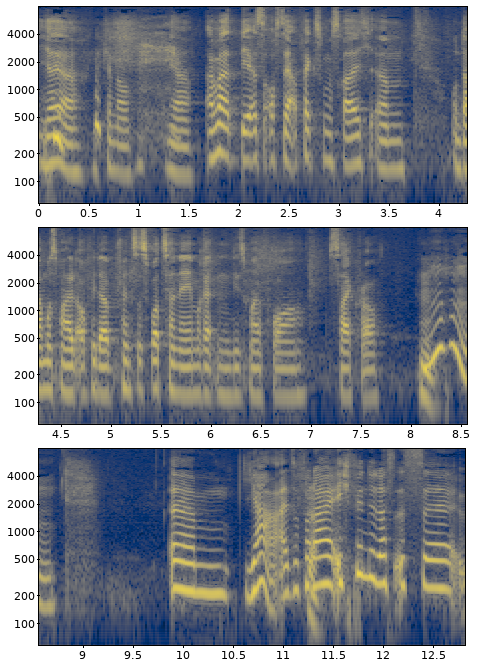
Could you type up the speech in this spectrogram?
Ja, ja, genau. Ja. Aber der ist auch sehr abwechslungsreich. Ähm, und da muss man halt auch wieder Princess What's Her Name retten, diesmal vor Psychro. Ähm, ja, also von Ja. daher, ich finde, das ist äh,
